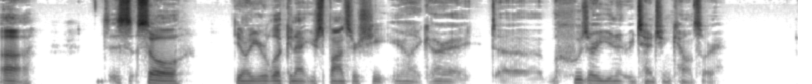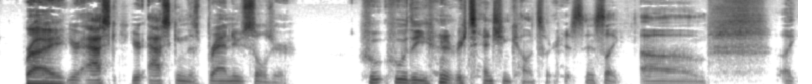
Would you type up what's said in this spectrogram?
Uh, so, you know, you're looking at your sponsor sheet and you're like, all right, uh, who's our unit retention counselor? Right. You're asking you're asking this brand new soldier who who the unit retention counselor is. And it's like, um like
